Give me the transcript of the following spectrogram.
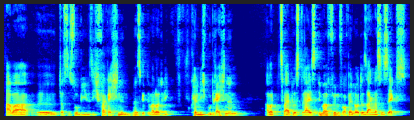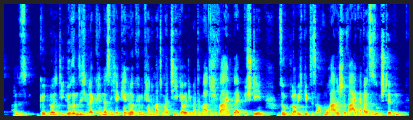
aber äh, das ist so wie sich verrechnen. Ne? Es gibt immer Leute, die können nicht gut rechnen, aber zwei plus drei ist immer fünf, auch wenn Leute sagen, das ist sechs. Also Leute, die irren sich oder können das nicht erkennen oder können keine Mathematik, aber die mathematische Wahrheit bleibt bestehen. Und so, glaube ich, gibt es auch moralische Wahrheiten, aber das ist umstritten.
